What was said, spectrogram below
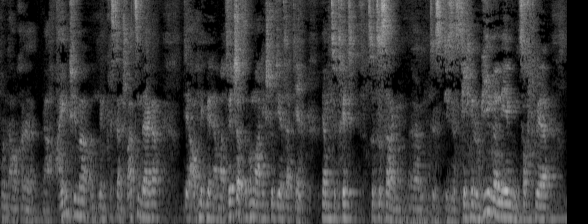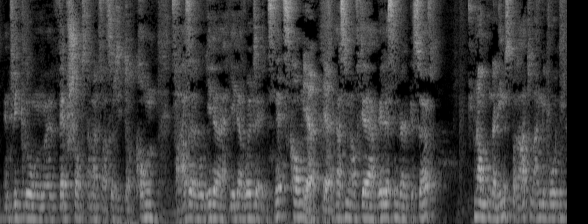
und auch äh, ja, Eigentümer und mit Christian Schwarzenberger der auch mit mir damals Wirtschaftsinformatik studiert hat. Ja. Wir haben zu dritt sozusagen ähm, das, dieses Technologieunternehmen, Softwareentwicklung, äh, Webshops, damals war es so die Dotcom-Phase, wo jeder, jeder wollte ins Netz kommen. Ja, ja. Da sind wir auf der Welle sind wir gesurft und haben Unternehmensberatung angeboten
